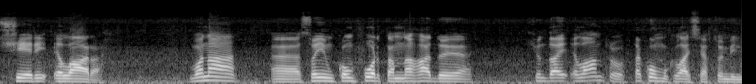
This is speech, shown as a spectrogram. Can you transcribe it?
Cherry Elara. Вона е, своїм комфортом нагадує Hyundai Elantra. В такому класі автомобіль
